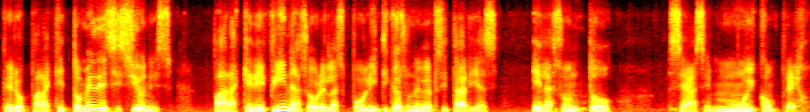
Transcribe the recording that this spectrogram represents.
pero para que tome decisiones, para que defina sobre las políticas universitarias, el asunto se hace muy complejo.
